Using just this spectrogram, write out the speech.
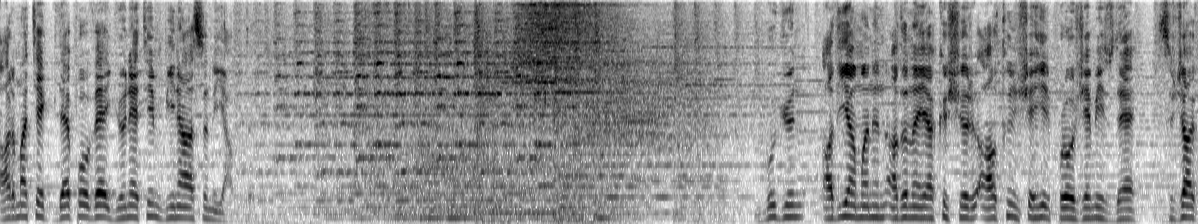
Armatek depo ve yönetim binasını yaptık. Bugün Adıyaman'ın adına yakışır Altın Şehir projemizde sıcak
